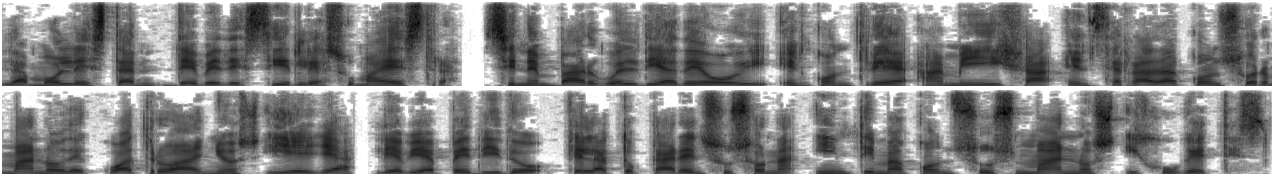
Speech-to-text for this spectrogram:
la molestan, debe decirle a su maestra. Sin embargo, el día de hoy encontré a mi hija encerrada con su hermano de cuatro años y ella le había pedido que la tocara en su zona íntima con sus manos y juguetes.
